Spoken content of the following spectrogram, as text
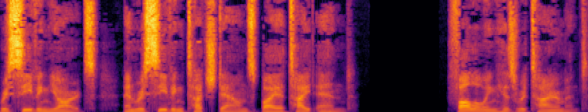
receiving yards, and receiving touchdowns by a tight end. Following his retirement,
